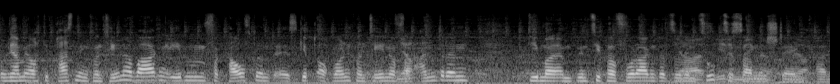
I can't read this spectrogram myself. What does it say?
Und wir haben ja auch die passenden Containerwagen eben verkauft und es gibt auch One-Container von ja. anderen, die man im Prinzip hervorragend dazu ja, einem Zug zusammenstellen ja. kann.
